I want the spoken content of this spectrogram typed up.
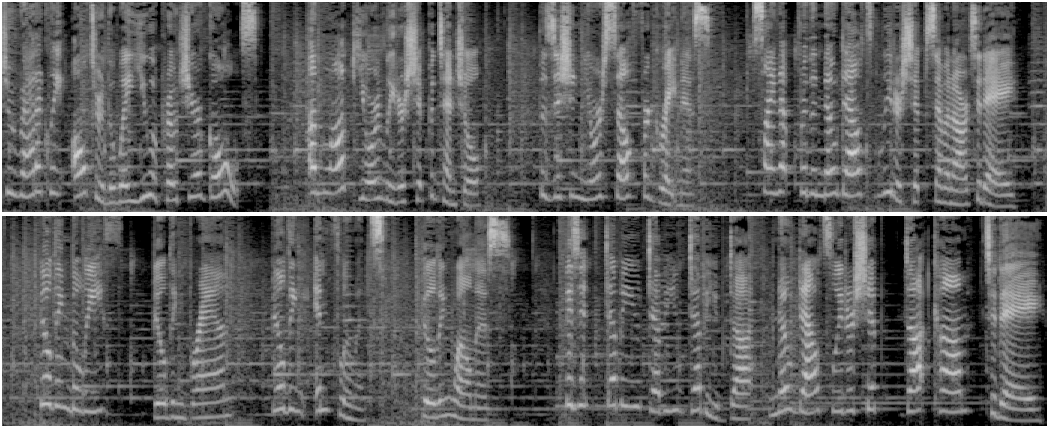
to radically alter the way you approach your goals. Unlock your leadership potential. Position yourself for greatness. Sign up for the No Doubts Leadership Seminar today. Building belief, building brand, building influence, building wellness. Visit www.nodoubtsleadership.com today.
